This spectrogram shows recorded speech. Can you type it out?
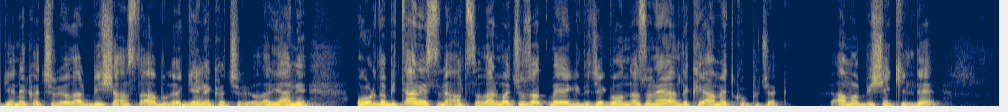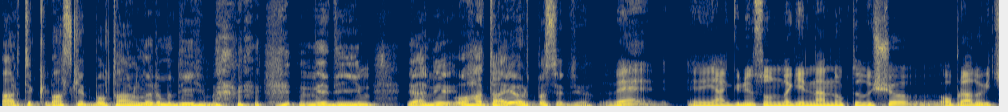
Gene kaçırıyorlar bir şans daha buluyor gene kaçırıyorlar. Yani orada bir tanesini atsalar maç uzatmaya gidecek ve ondan sonra herhalde kıyamet kopacak. Ama bir şekilde artık basketbol tanrıları mı diyeyim ne diyeyim yani o hatayı örtbas ediyor. Ve yani günün sonunda gelinen noktada şu Obradovic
